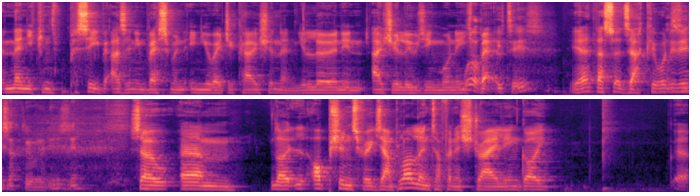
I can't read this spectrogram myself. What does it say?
and then you can perceive it as an investment in your education. Then you're learning as you're losing money. It's Well, better. it is. yeah, that's exactly what That's it is. exactly what it is. Yeah. So, um, like options, for example, I learnt off an Australian guy. Uh,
